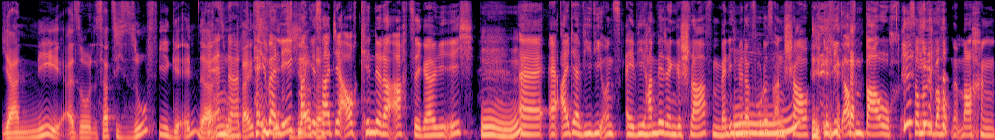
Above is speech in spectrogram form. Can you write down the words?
ja, nee, also das hat sich so viel geändert. Geändert. So 30, hey, überleg 40 mal, ihr seid ja auch Kinder der 80er, wie ich. Mhm. Äh, äh, Alter, wie die uns, ey, wie haben wir denn geschlafen? Wenn ich mir da Fotos Mhm. anschaue, ich lieg auf dem Bauch, soll man überhaupt nicht machen.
